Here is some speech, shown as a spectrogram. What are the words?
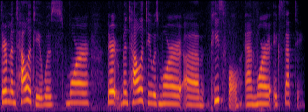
their mentality was more their mentality was more um, peaceful and more accepting.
